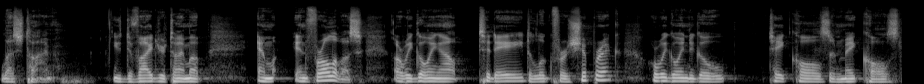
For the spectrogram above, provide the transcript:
less time. You divide your time up. And, and for all of us, are we going out today to look for a shipwreck, or are we going to go take calls and make calls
